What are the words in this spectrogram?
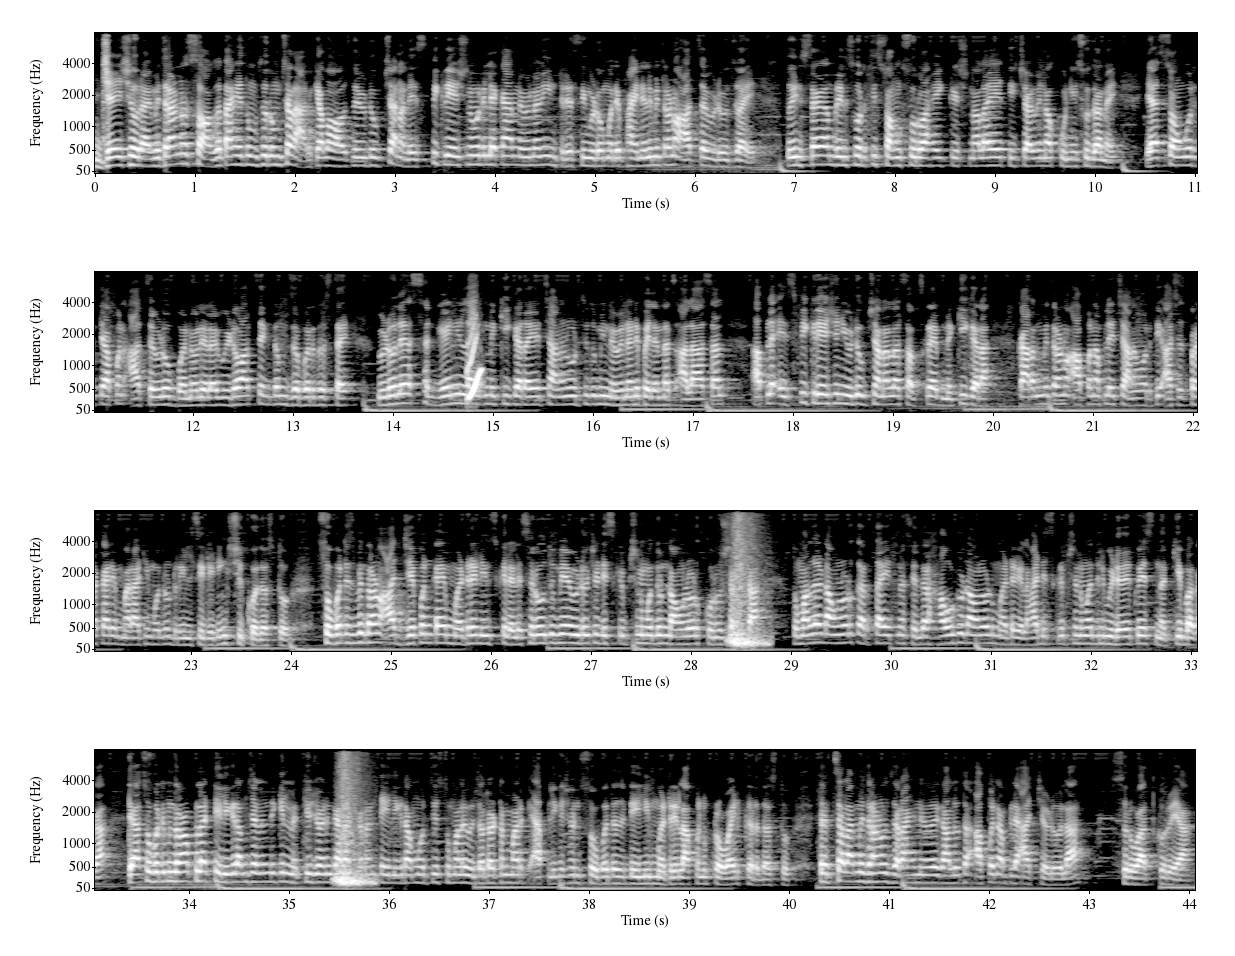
जय शिवराय. मित्रांनो स्वागत आहे तुमचं तुमच्या लाडक्या भावाचं युट्यूब चॅनल एस पी क्रिएशनवरील एका नवीन आणि इंटरेस्टिंग व्हिडिओमध्ये फायनली मित्रांनो आजचा व्हिडिओ जो आहे तो इंस्टाग्राम रील्सवरती सॉन्ग सुरू आहे. कृष्णाला आहे तिच्या विना कुणी सुद्धा नाही. या सॉन्गवरती आपण आजचा व्हिडिओ बनवलेला आहे. व्हिडिओ आजचा एकदम जबरदस्त आहे. व्हिडिओला या सगळ्यांनी लाईक नक्की करा. या चॅनलवरती तुम्ही नवीन आणि पहिल्यांदाच आला असाल आपल्या एस पी क्रिएशन युट्यूब चॅनलला सबस्क्राईब नक्की करा. कारण मित्रांनो आपण आपल्या चॅनलवरती अशाच प्रकारे मराठीमधून रील्स एडिटिंग शिकवत असतो. सोबतच मित्रांनो आज जे पण काही मटेरियल यूज केलेले सर्व तुम्ही या व्हिडिओच्या डिस्क्रिप्शनमधून डाउनलोड करू शकता. तुम्हाला डाउनलोड करता वाचता येत नसेल तर हाऊ टू डाउनलोड मटेरियल हा डिस्क्रिप्शन मधील व्हिडिओ रिक्वेस्ट नक्की बघा. त्यासोबत मित्रांनो आपला टेलिग्राम चॅनल देखील नक्की जॉईन करा कारण टेलिग्रामवरतीच तुम्हाला विदाउट वॉटर मार्क ऍप्लिकेशन सोबतच डेली मटेरियल आपण प्रोव्हाइड करत असतो. तर चला मित्रांनो जरा हे नवे घालू तर आपण आपल्या आजच्या व्हिडिओला सुरुवात करूया.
